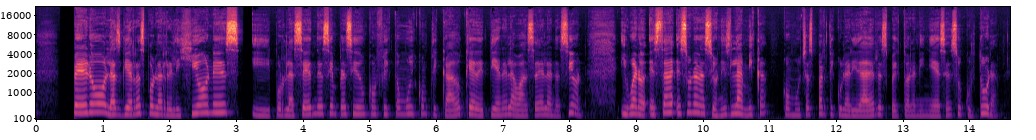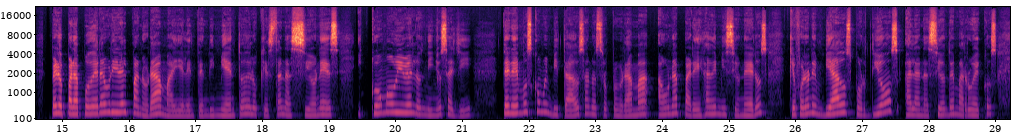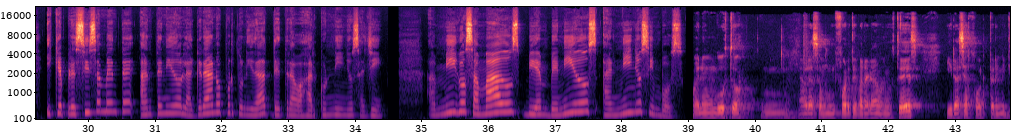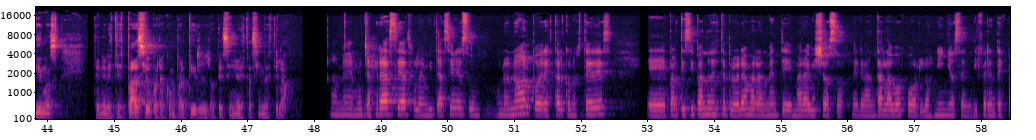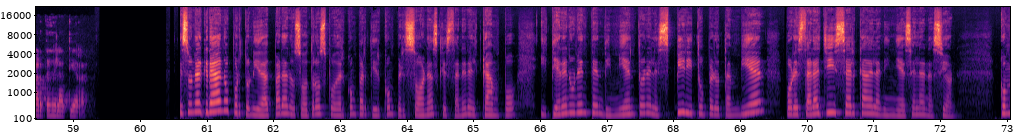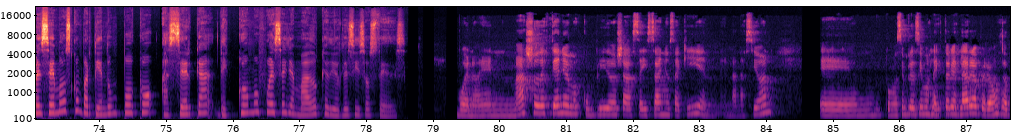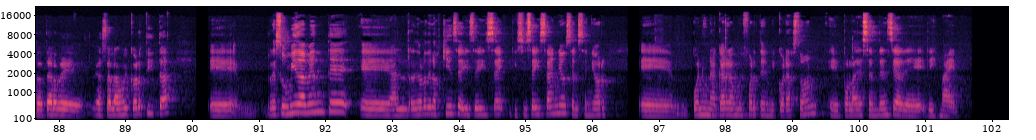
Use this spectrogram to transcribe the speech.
pero las guerras por las religiones y por las etnias siempre ha sido un conflicto muy complicado que detiene el avance de la nación. Y bueno, esta es una nación islámica con muchas particularidades respecto a la niñez en su cultura. Pero para poder abrir el panorama y el entendimiento de lo que esta nación es y cómo viven los niños allí, tenemos como invitados a nuestro programa a una pareja de misioneros que fueron enviados por Dios a la nación de Marruecos y que precisamente han tenido la gran oportunidad de trabajar con niños allí. Amigos amados, bienvenidos a Niños sin Voz. Bueno, un gusto, un abrazo muy fuerte para cada uno de ustedes y gracias por permitirnos tener este espacio para compartir lo que el Señor está haciendo a este lado. Amén. Muchas gracias por la invitación. Es un, honor poder estar con ustedes eh, participando de este programa realmente maravilloso de levantar la voz por los niños en diferentes partes de la tierra. Es una gran oportunidad para nosotros poder compartir con personas que están en el campo y tienen un entendimiento en el espíritu, pero también por estar allí cerca de la niñez en la nación. Comencemos compartiendo un poco acerca de cómo fue ese llamado que Dios les hizo a ustedes. Bueno, en mayo de este año hemos cumplido ya seis años aquí en, la Nación. Em, como siempre decimos, la historia es larga, pero vamos a tratar de, hacerla muy cortita. Em, resumidamente, eh, alrededor de los 15, 16, 16 años, el Señor pone una carga muy fuerte en mi corazón eh, por la descendencia de Ismael.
